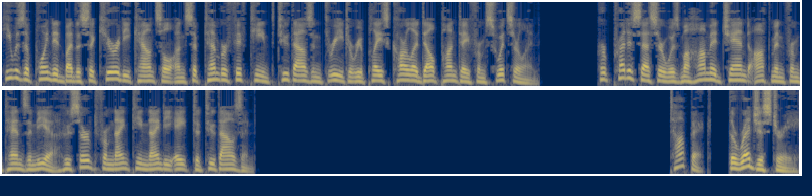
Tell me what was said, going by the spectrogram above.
He was appointed by the Security Council on September 15, 2003 to replace Carla Del Ponte from Switzerland. Her predecessor was Muhammad Chande Othman from Tanzania who served from 1998 to 2000. The registry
